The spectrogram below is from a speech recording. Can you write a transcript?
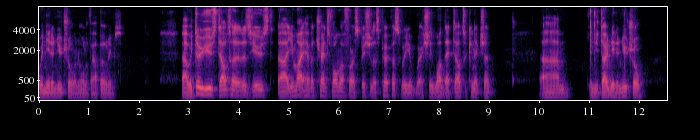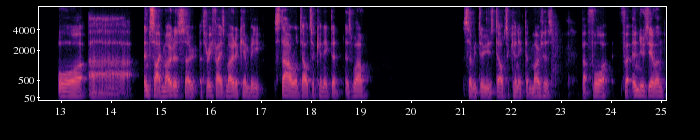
we need a neutral in all of our buildings. Uh, we do use delta, it is used. Uh, you might have a transformer for a specialist purpose where you actually want that delta connection um, and you don't need a neutral or uh, inside motors. So a three phase motor can be star or delta connected as well. So we do use delta connected motors, but for for in New Zealand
